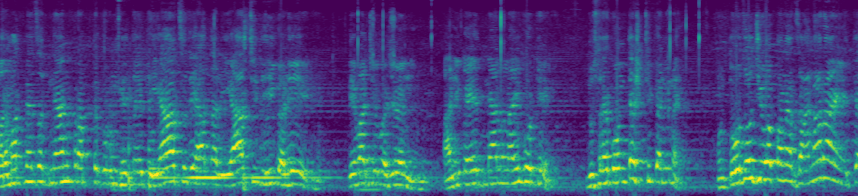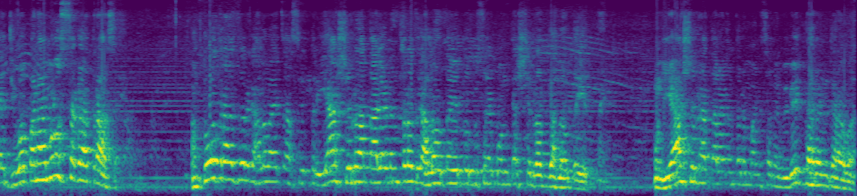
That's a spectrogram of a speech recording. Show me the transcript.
परमात्म्याचं ज्ञान प्राप्त करून घेता येतं. याच देहात आली याची देही घडे. देवाचे भजन. आणि काही ज्ञान नाही कोठे. दुसऱ्या कोणत्याच ठिकाणी नाही. पण तो जो जीवपणा जाणार आहे त्या जीवपणामुळेच सगळा त्रास आहे. आणि तो त्रास जर घालवायचा असेल तर या शरीरात आल्यानंतरच घालवता येतो दुसऱ्या कोणत्या शरीरात घालवता येत नाही. मग या शरीरात आल्यानंतर माणसानं विवेक धारण करावा.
